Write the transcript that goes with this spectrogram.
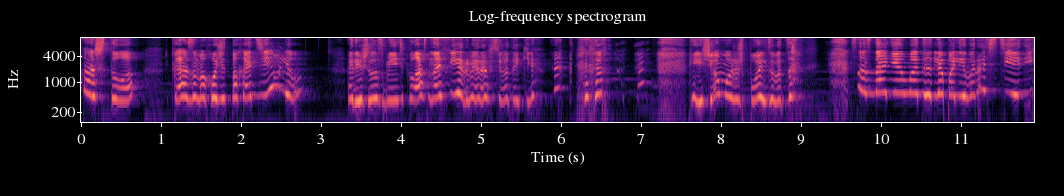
А что? Казума хочет пахать землю? Решил сменить класс на фермера все-таки. Еще можешь пользоваться созданием воды для полива растений.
